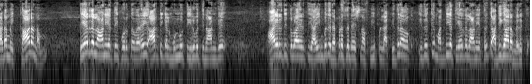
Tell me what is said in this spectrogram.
கடமை. காரணம் தேர்தல் ஆணையத்தை பொறுத்தவரை ஆர்டிகல் முன்னூத்தி இருபத்தி நான்கு ஆயிரத்தி தொள்ளாயிரத்தி ஐம்பது ரெப்ரசன்டேஷன் ஆஃப் பீப்புள் ஆக்ட் இதுல இதுக்கு மத்திய தேர்தல் ஆணையத்திற்கு அதிகாரம் இருக்கு.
